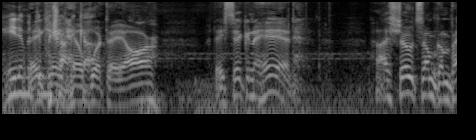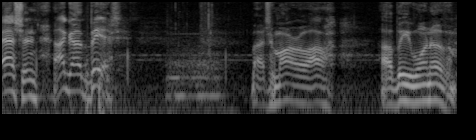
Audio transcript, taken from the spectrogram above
Rede mit They dem can't help Mechaniker. what they are. They sick in the head. I showed some compassion. I got bit. By tomorrow, I'll, I'll be one of them.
